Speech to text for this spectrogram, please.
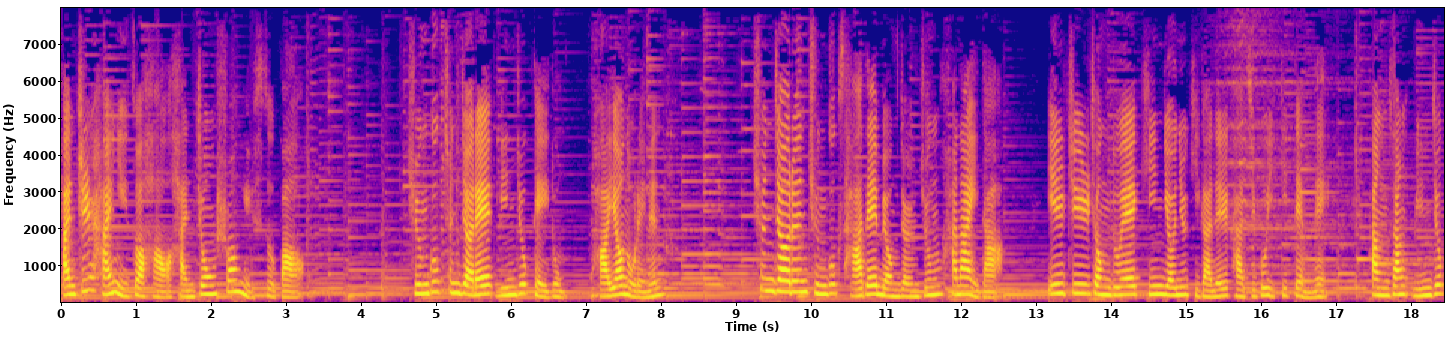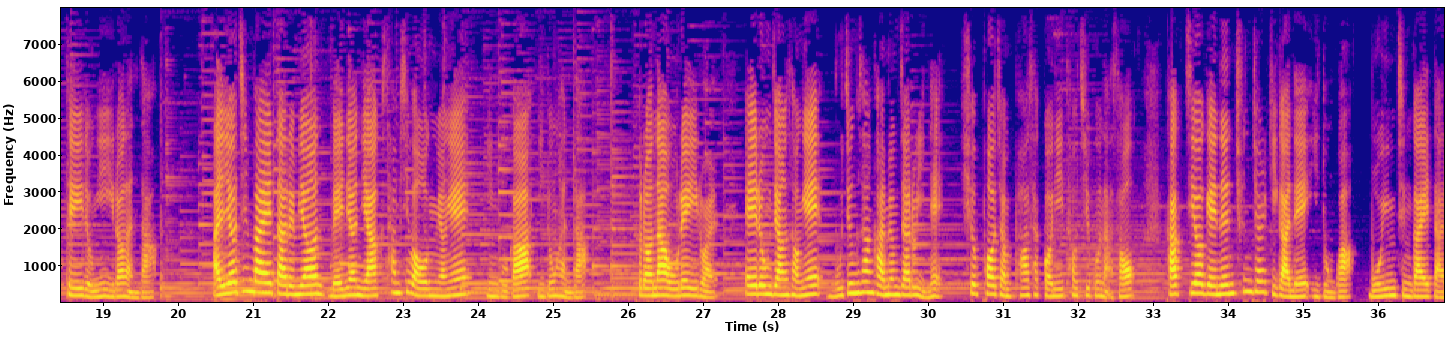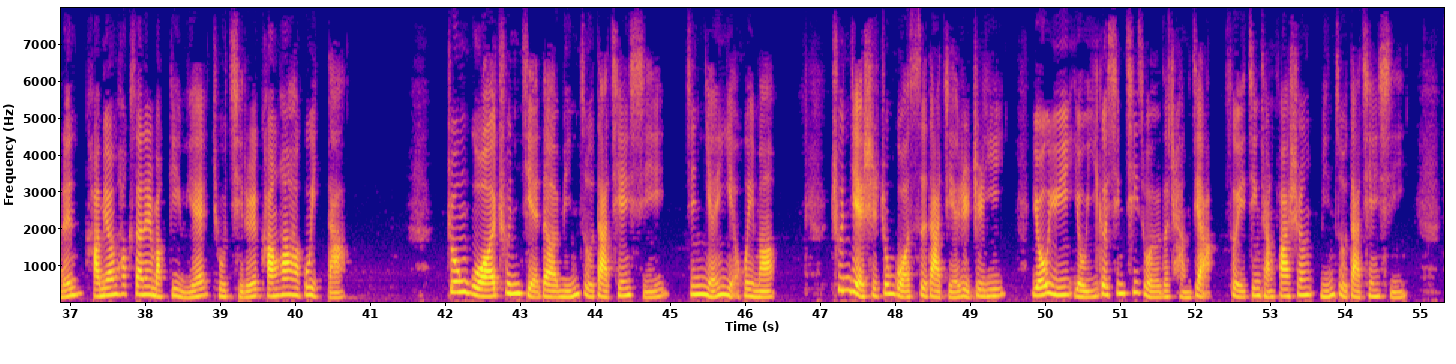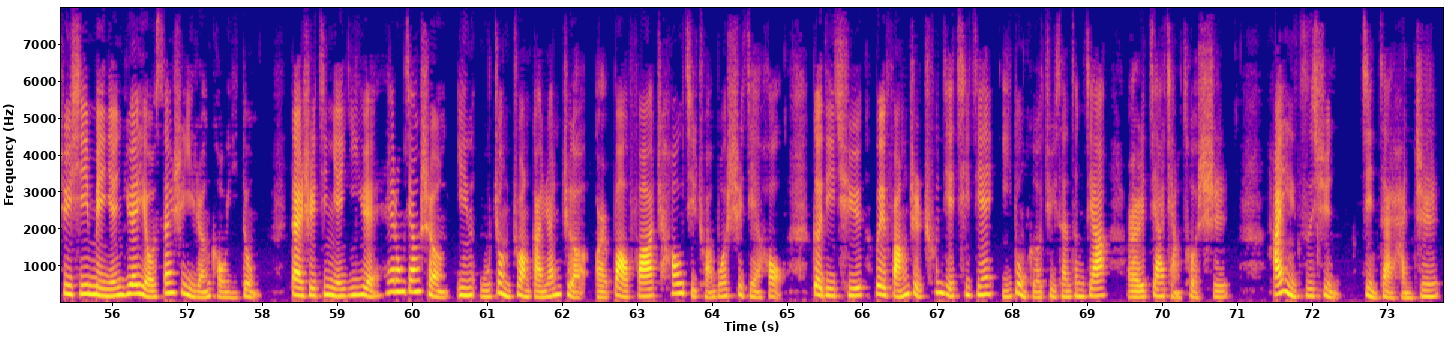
한지 한유 做好한중 双语 수법. 중국 춘절의 민족 대이동 과연 올해는 춘절은 중국 4대 명절 중 하나이다. 일주일 정도의 긴 연휴 기간을 가지고 있기 때문에 항상 민족 대이동이 일어난다. 알려진 바에 따르면 매년 약 30억 명의 인구가 이동한다. 그러나 올해 1월 해롱장성의 무증상 감염자로 인해 슈퍼 전파 사건이 터지고 나서 각 지역에는 춘절 기간의 이동과 모임 증가에 따른 감염 확산을 막기 위해 조치를 강화하고 있다. 中国春节的民族大迁徙今年也会吗？春节是中国四大节日之一，由于有一个星期左右的长假，所以经常发生民族大迁徙。 据悉，每年约有三十亿人口移动，但是今年一月，黑龙江省因无症状感染者而爆发超级传播事件后，各地区为防止春节期间移动和聚餐增加而加强措施。韩语资讯尽在韩知。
